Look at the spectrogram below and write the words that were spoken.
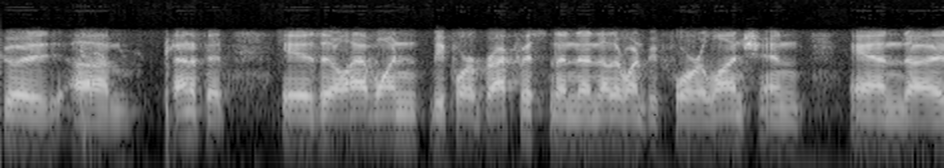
good um, benefit is it'll have one before breakfast and then another one before lunch and and uh,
